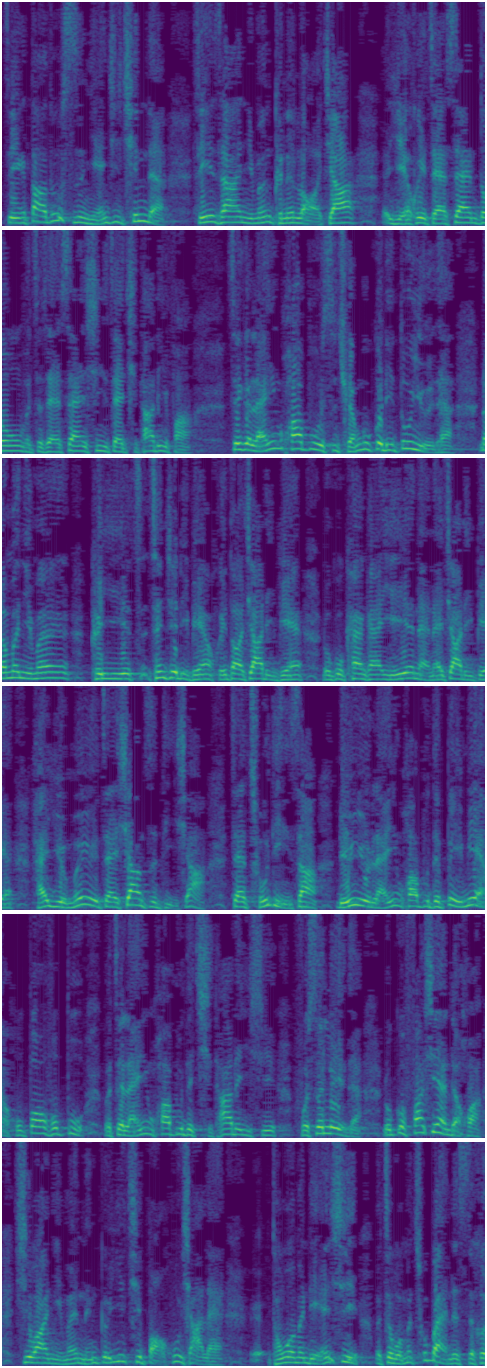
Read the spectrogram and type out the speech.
这个大都是年纪轻的。实际上，你们可能老家也会在山东或者在山西，在其他地方。这个蓝印花布是全国各地都有的，那么你们可以春节里边回到家里边，如果看看爷爷奶奶家里边还有没有在箱子底下、在橱顶上留有蓝印花布的背面和包袱布或者蓝印花布的其他的一些服饰类的，如果发现的话，希望你们能够一起保护下来，同我们联系，或者我们出版的时候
